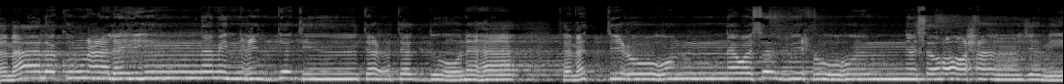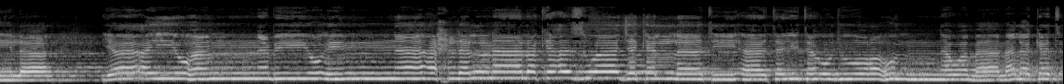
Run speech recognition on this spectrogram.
فما لكم عليهن من عدة تعتدونها فمتعوهن وسرحوهن سراحا جميلا يا أيها النبي إنا أحللنا لك أزواجك اللاتي آتيت أجورهن وما ملكت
